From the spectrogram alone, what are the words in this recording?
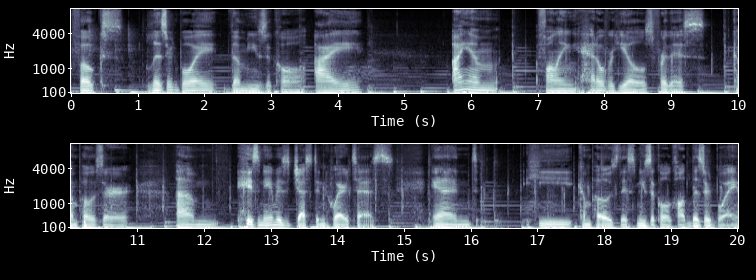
folks, Lizard Boy the musical. I I am falling head over heels for this composer. Um, his name is Justin Huertas, and he composed this musical called Lizard Boy,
